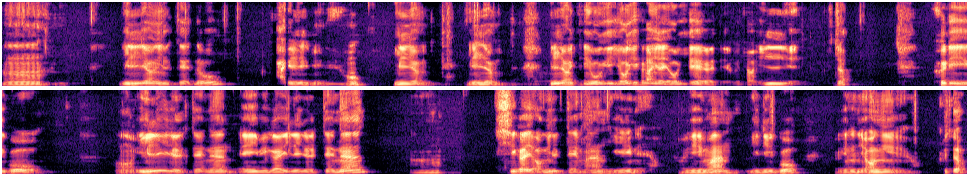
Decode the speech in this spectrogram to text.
어, 1, 0일 때도 다 1이네요. 1, 0일 때, 1, 0일 때. 1, 0일 때 여기, 여기가 아니라 여기에야 돼요. 그죠? 1, 1. 그죠? 그리고, 어, 1, 1일 때는, A, B가 1, 1일 때는, 어, C가 0일 때만 1이네요. 여기만 1이고, 여기는 0이에요. 그죠?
